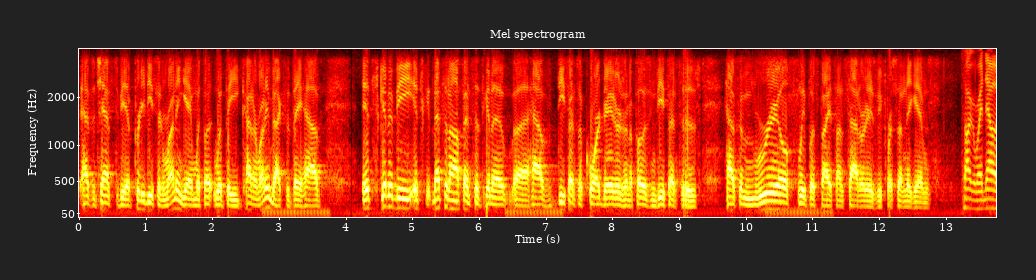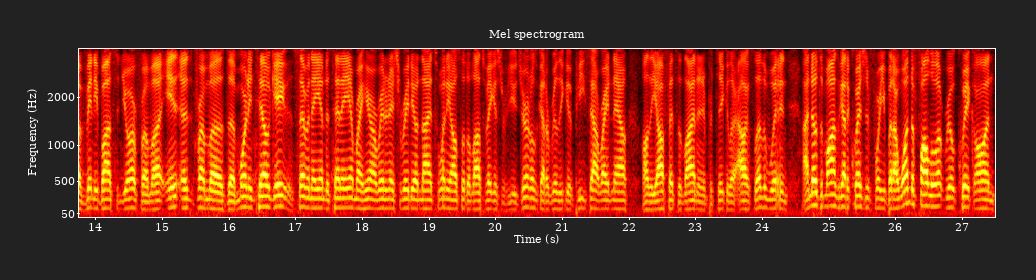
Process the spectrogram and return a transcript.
has a chance to be a pretty decent running game with the, with the kind of running backs that they have. It's going to be it's that's an offense that's going to uh, have defensive coordinators and opposing defenses have some real sleepless nights on Saturdays before Sunday games. Talking right now with Vinny Bonsignore from uh, in, uh, from uh, the morning tailgate, 7 a.m. to 10 a.m. right here on Raider Nation Radio 920. Also, the Las Vegas Review Journal's got a really good piece out right now on the offensive line, and in particular, Alex Leatherwood. And I know Damon's got a question for you, but I wanted to follow up real quick on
